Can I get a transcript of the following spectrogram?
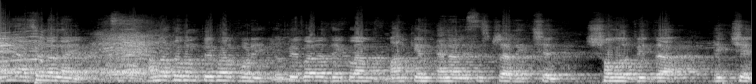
মনে আছে না নাই? আমরা তখন পেপার পড়ি, তো পেপারে দেখলাম মার্কিন অ্যানালিসিস্টরা লিখছেন, সমরবিদরা লিখছেন,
